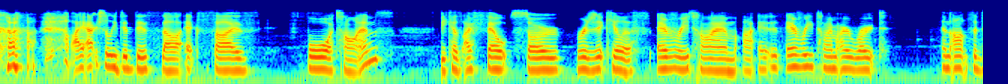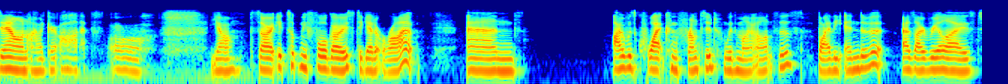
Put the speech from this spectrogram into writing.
I actually did this uh, exercise four times because I felt so ridiculous every time I every time I wrote an answer down, I would go, oh, that's, oh, yeah. So it took me four goes to get it right. And I was quite confronted with my answers by the end of it as I realized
